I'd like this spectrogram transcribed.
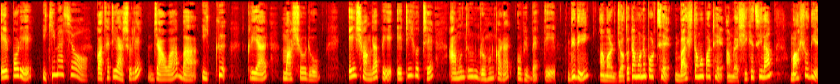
এরপরে কথাটি আসলে যাওয়া বা ইক। ক্রিয়ার মাসরূপ। এই সংলাপে এটি হচ্ছে আমন্ত্রণ গ্রহণ করার অভিব্যক্তি। দিদি আমার যতটা মনে পড়ছে বাইশতম পাঠে আমরা শিখেছিলাম মাসো দিয়ে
